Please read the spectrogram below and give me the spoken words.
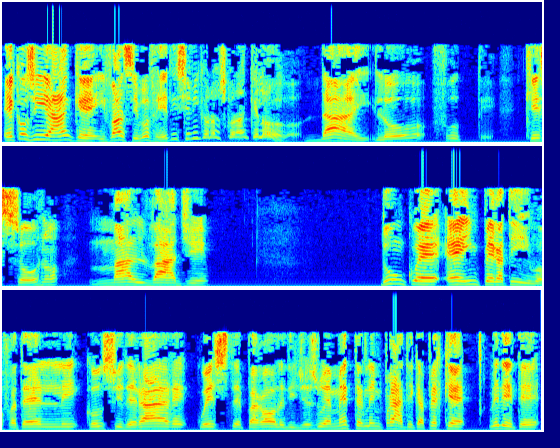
E così anche i falsi profeti si riconoscono anche loro, dai loro frutti, che sono malvagi. Dunque è imperativo, fratelli, considerare queste parole di Gesù e metterle in pratica perché, vedete,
